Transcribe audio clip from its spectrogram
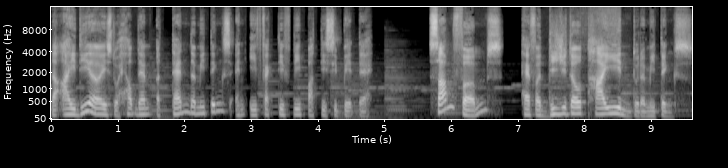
The idea is to help them attend the meetings and effectively participate there. Some firms have a digital tie in to the meetings,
